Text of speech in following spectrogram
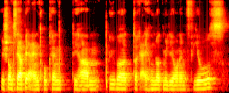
Ist schon sehr beeindruckend. Die haben über 300 Millionen Views,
